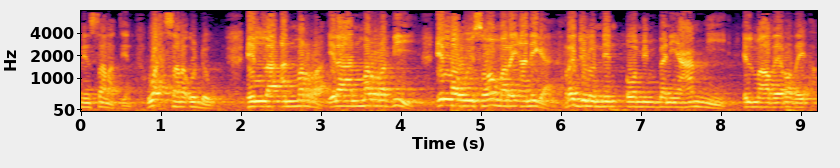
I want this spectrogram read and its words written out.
min sanatin wax sano u dhow. Ilaa an mara ilaa an mara bi ilaa wuu soo maray aniga rajulu nin oo min bani cammi ilma adeeraday ah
